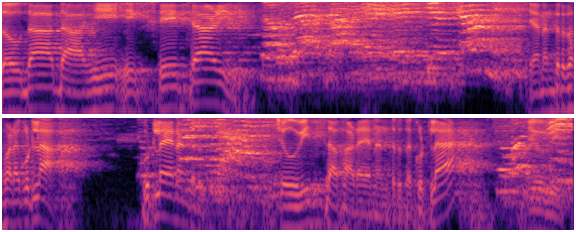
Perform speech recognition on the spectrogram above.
चौदा दहा एकशे चाळीस. यानंतरचा फाडा कुठला? कुठला यानंतर? चोवीसचा फाडा यानंतरचा. कुठला? चोवीस.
